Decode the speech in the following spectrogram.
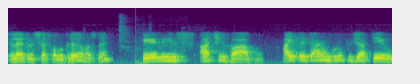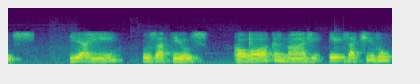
eletroencefalogramas, né? Eles ativavam. Aí pegaram um grupo de ateus e aí os ateus colocam a imagem, eles ativam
